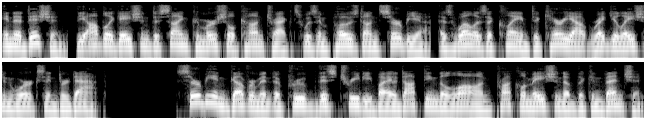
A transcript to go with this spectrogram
In addition, the obligation to sign commercial contracts was imposed on Serbia, as well as a claim to carry out regulation works in Đerdap. Serbian government approved this treaty by adopting the law on proclamation of the convention.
